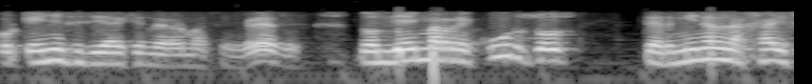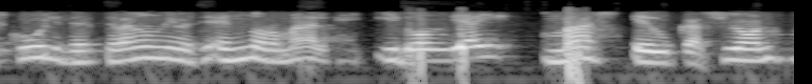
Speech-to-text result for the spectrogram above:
porque hay necesidad de generar más ingresos. Donde hay más recursos, terminan la high school y se, van a la universidad, es normal. Y donde hay más educación,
